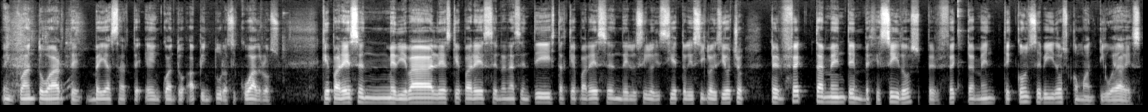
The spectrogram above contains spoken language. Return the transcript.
En cuanto a arte, bellas artes, en cuanto a pinturas y cuadros que parecen medievales, que parecen renacentistas, que parecen del siglo XVII, del siglo XVIII, perfectamente envejecidos, perfectamente concebidos como antigüedades.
